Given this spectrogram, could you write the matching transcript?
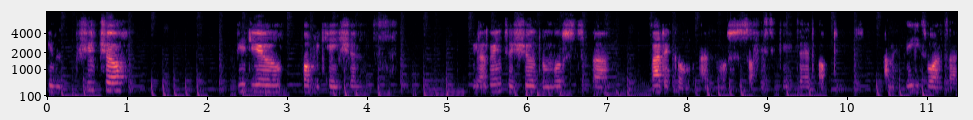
In future video publications, we are going to show the most uh, radical and most sophisticated updates. I mean, these ones are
